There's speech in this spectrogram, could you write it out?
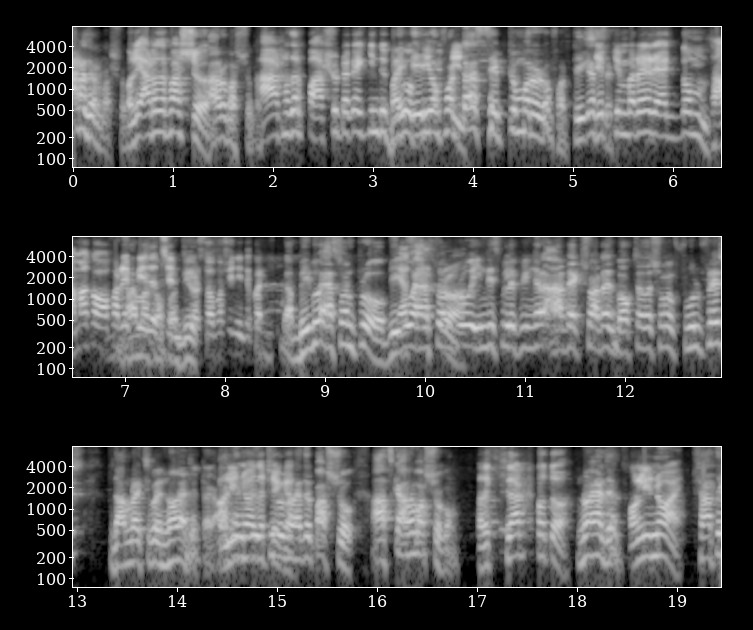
আট হাজার পাঁচশো। অনলি আট হাজার পাঁচশো? আরও পাঁচশো আট হাজার পাঁচশো টাকায় কিন্তু এই অফারটা সেপ্টেম্বরের অফার ঠিক আছে? সেপ্টেম্বরের একদম ধামাকা অফারে পেয়ে যাচ্ছেন অবশ্যই নিতে পারেন। Vivo S one pro Vivo S one pro in display finger আট একশো আঠাশ বক্স চার্জার সময় ফুল ফ্রেশ দাম রাখছে ভাই নয় হাজার টাকা। আগে 9,000 ছিল টাকা। নয় হাজার পাঁচশো আজকে আরও পাঁচশো কম। তাহলে ফ্ল্যাট কত? নয় হাজার। অনলি নয়? সাথে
